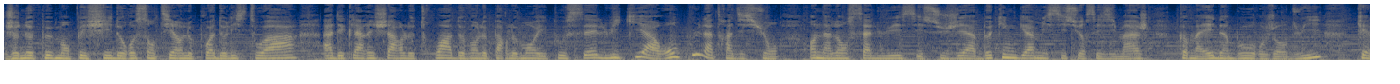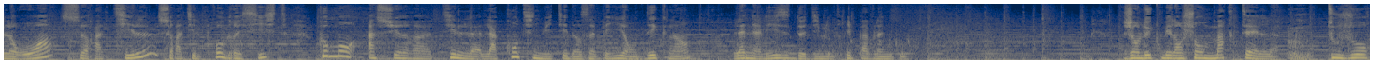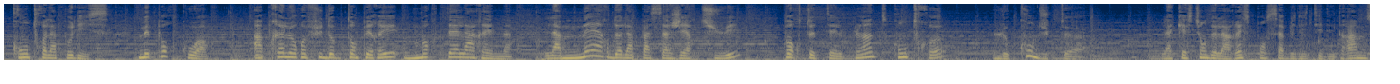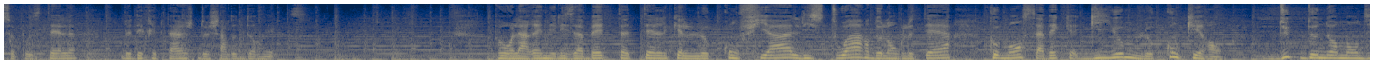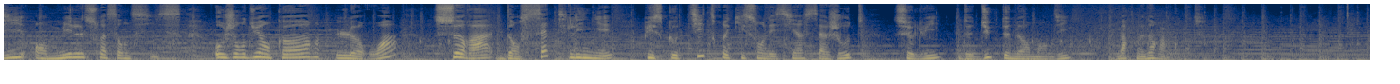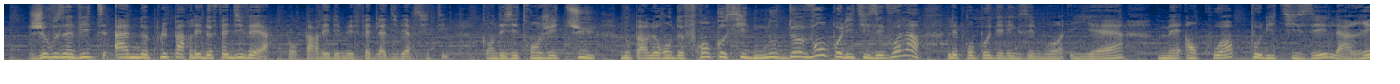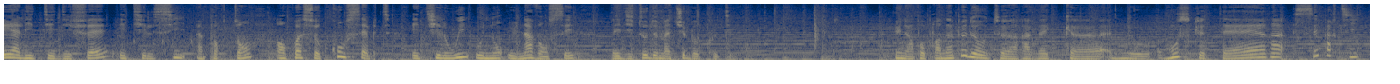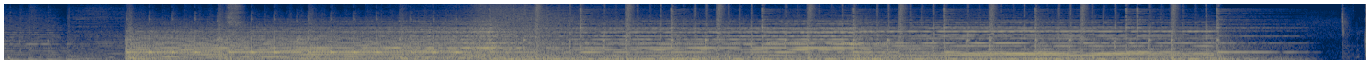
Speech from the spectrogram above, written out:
Je ne peux m'empêcher de ressentir le poids de l'histoire, a déclaré Charles III devant le Parlement écossais, lui qui a rompu la tradition en allant saluer ses sujets à Buckingham ici sur ces images, comme à Édimbourg aujourd'hui. Quel roi sera-t-il? Sera-t-il progressiste? Comment assurera-t-il la continuité dans un pays en déclin? L'analyse de Dimitri Pavlenko. Jean-Luc Mélenchon martèle, toujours contre la police. Mais pourquoi? Après le refus d'obtempérer, mortelle à Rennes, la mère de la passagère tuée porte-t-elle plainte contre le conducteur? La question de la responsabilité des drames se pose-t-elle? Le décryptage de Charlotte Dornelas. Pour la reine Elisabeth, telle qu'elle le confia, l'histoire de l'Angleterre commence avec Guillaume le Conquérant duc de Normandie en 1066. Aujourd'hui encore, le roi sera dans cette lignée, puisqu'aux titres qui sont les siens s'ajoute celui de duc de Normandie. Marc Menon raconte. Je vous invite à ne plus parler de faits divers pour parler des méfaits de la diversité. Quand des étrangers tuent, nous parlerons de francocide. Nous devons politiser. Voilà les propos d'Élix Zemmour hier. Mais en quoi politiser la réalité des faits est-il si important? En quoi ce concept est-il oui ou non une avancée? L'édito de Mathieu Bocoté. Une heure pour prendre un peu de hauteur avec euh, nos mousquetaires. C'est parti.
